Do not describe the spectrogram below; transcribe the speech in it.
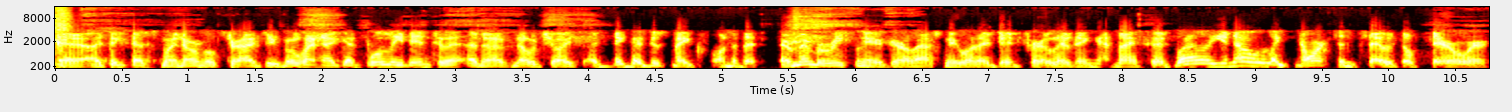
Uh, I think that's my normal strategy. But when I get bullied into it and I have no choice, I think I just make fun of it. I remember recently a girl asked me what I did for a living. And I said, well, you know, like north and south up there where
